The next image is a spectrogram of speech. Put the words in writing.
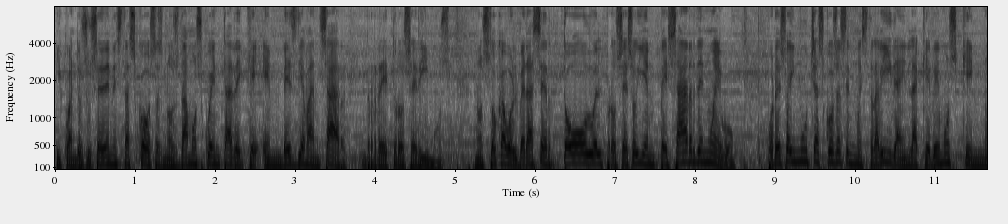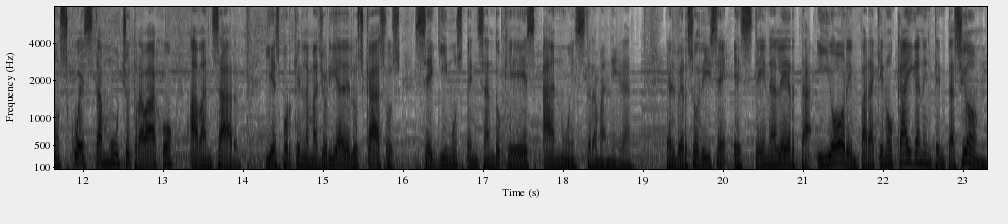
Y cuando suceden estas cosas nos damos cuenta de que en vez de avanzar, retrocedimos. Nos toca volver a hacer todo el proceso y empezar de nuevo. Por eso hay muchas cosas en nuestra vida en la que vemos que nos cuesta mucho trabajo avanzar y es porque en la mayoría de los casos seguimos pensando que es a nuestra manera. El verso dice, estén alerta y oren para que no caigan en tentación.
